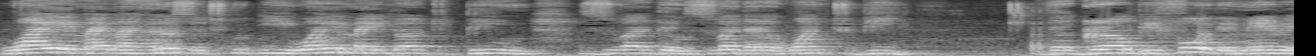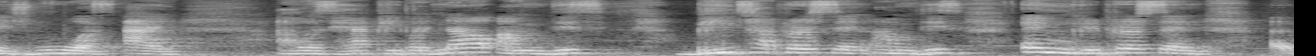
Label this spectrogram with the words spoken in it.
Why am I why am I not being Zuva the Zuva that I want to be? The girl before the marriage, who was I? I was happy, but now I'm this bitter person, I'm this angry person, uh,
